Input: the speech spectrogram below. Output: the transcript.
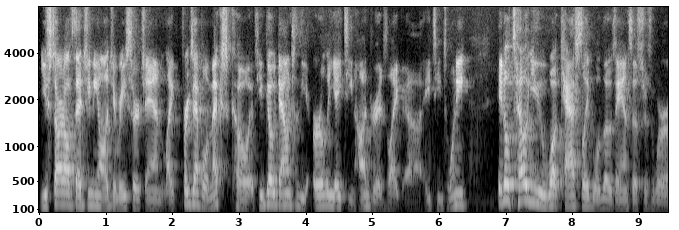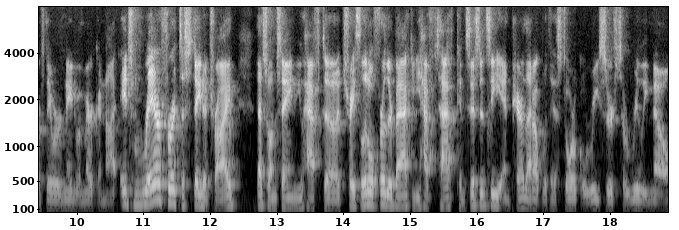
you start off that genealogy research and like for example in mexico if you go down to the early 1800s like uh, 1820 it'll tell you what caste label those ancestors were if they were native american or not. It's rare for it to state a tribe. That's what i'm saying. You have to trace a little further back and you have to have consistency and pair that up with historical research to really know.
